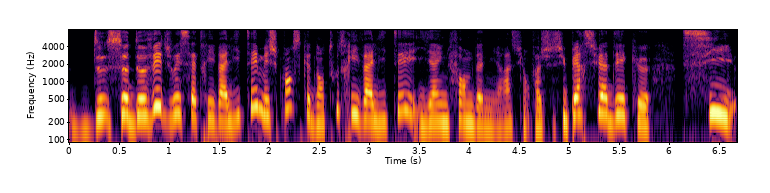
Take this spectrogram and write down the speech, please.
de, se devait de jouer cette rivalité. Mais je pense que dans toute rivalité, il y a une forme d'admiration. Enfin, je suis persuadée que si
